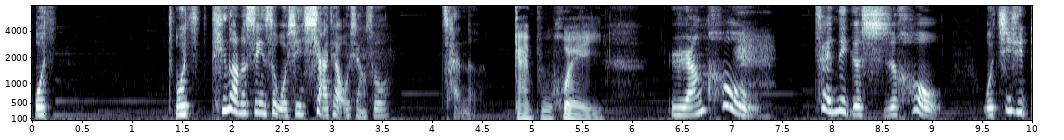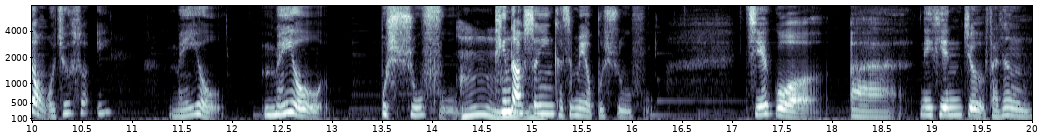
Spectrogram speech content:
我。我听到的声音是我先吓跳，我想说惨了，该不会？然后在那个时候，我继续动，我就说：“诶，没有，没有不舒服。”嗯，听到声音，可是没有不舒服。结果呃，那天就反正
